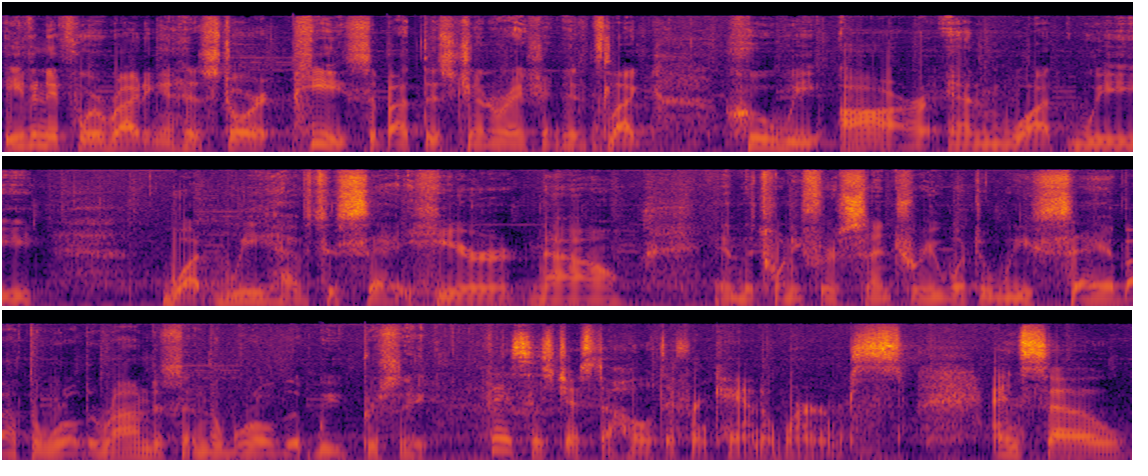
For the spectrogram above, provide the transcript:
Even if we're writing a historic piece about this generation, it's like who we are and what we what we have to say here now in the 21st century. What do we say about the world around us and the world that we perceive? This is just a whole different can of worms. And so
